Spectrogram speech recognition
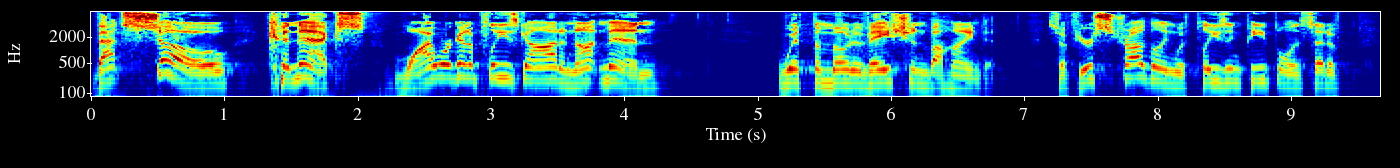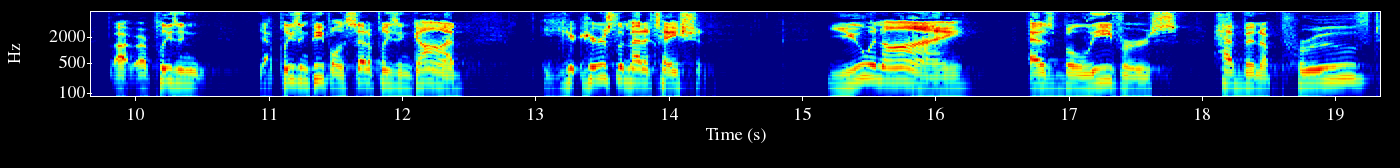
That so connects why we're going to please God and not men with the motivation behind it. So if you're struggling with pleasing people instead of, uh, or pleasing, yeah, pleasing people instead of pleasing God, here, here's the meditation. You and I, as believers, have been approved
